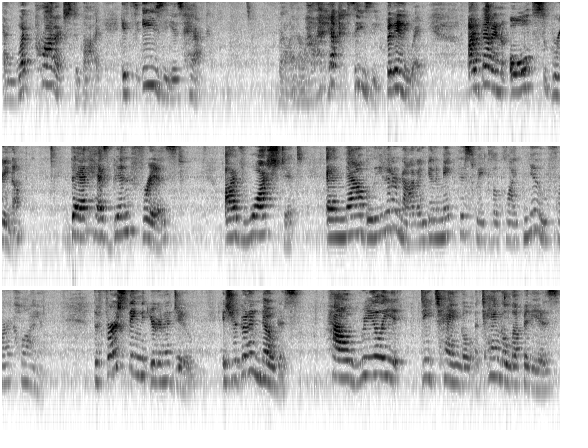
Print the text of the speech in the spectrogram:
and what products to buy. It's easy as heck. Well, I don't know how heck it's easy, but anyway, I've got an old Sabrina that has been frizzed. I've washed it, and now, believe it or not, I'm going to make this wig look like new for a client. The first thing that you're going to do is you're going to notice how really detangled, tangled up it is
